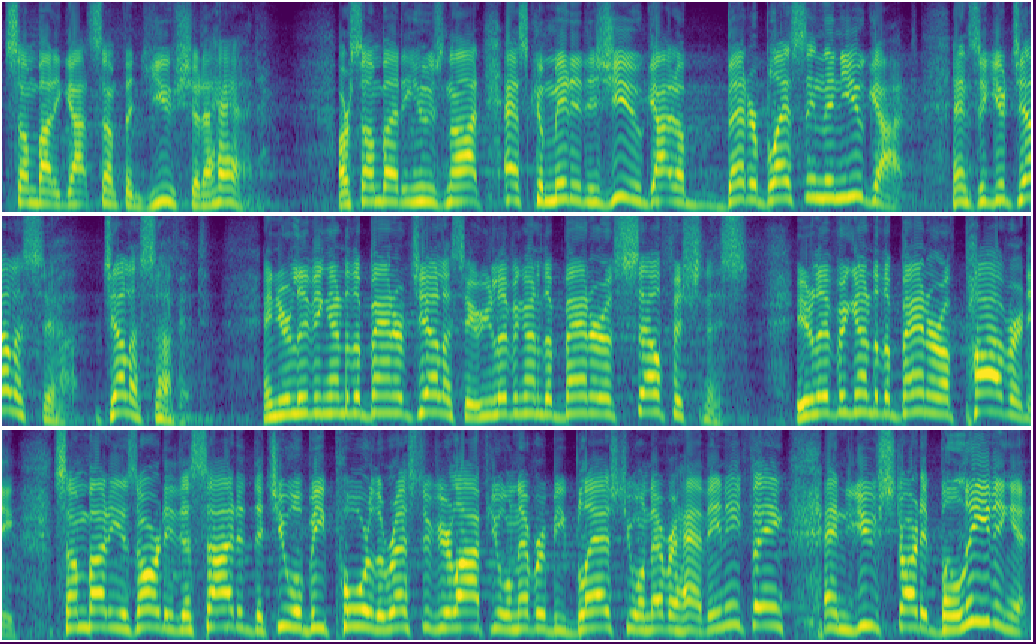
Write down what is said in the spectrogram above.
Somebody got something you should have had. Or somebody who's not as committed as you got a better blessing than you got. And so you're jealous of, jealous of it and you're living under the banner of jealousy, or you're living under the banner of selfishness, you're living under the banner of poverty. Somebody has already decided that you will be poor the rest of your life, you will never be blessed, you will never have anything, and you've started believing it.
